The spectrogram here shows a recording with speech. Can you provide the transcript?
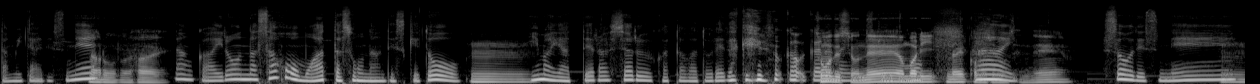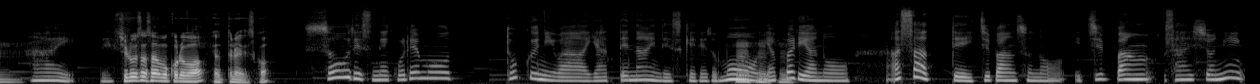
たみたいですね。なるほどはい。なんかいろんな作法もあったそうなんですけど、うん。今やってらっしゃる方はどれだけいるのかわからないんですけそうですよね。あまりいないかもしれませんね。そうですうね、ん。はい。白澤さんはこれはやってないですか？そうですね。これも特にはやってないんですけれども、うんうんうん。やっぱりあの朝って一番その一番最初に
